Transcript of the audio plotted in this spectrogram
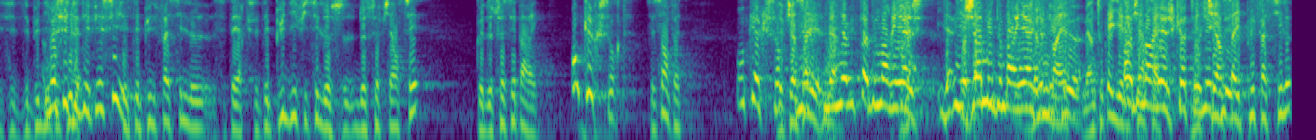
c'était plus difficile. c'était difficile. C'était plus facile. de- C'est-à-dire que c'était plus difficile de se, de se fiancer que de se séparer. En quelque sorte. C'est ça en fait. En quelque sorte. fiançailles, mais il n'y avait pas de mariage. Il n'y a, jamais de mariage. Jamais de avec mariage. le- Mais en tout cas, il y a pas des fiançailles, des catholique. fiançailles mais- plus faciles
